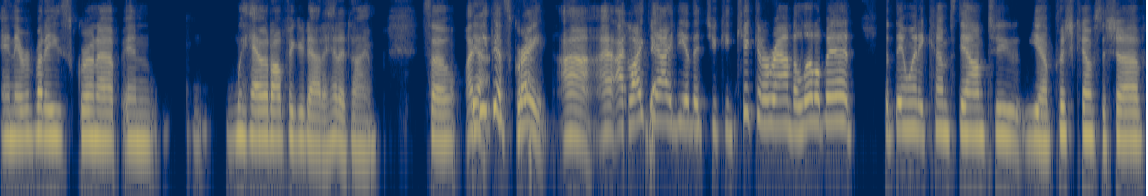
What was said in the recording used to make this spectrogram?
and everybody's grown up and we have it all figured out ahead of time. So I Yeah. think that's great. Uh, I, I like the idea that you can kick it around a little bit, but then when it comes down to, you know, push comes to shove,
